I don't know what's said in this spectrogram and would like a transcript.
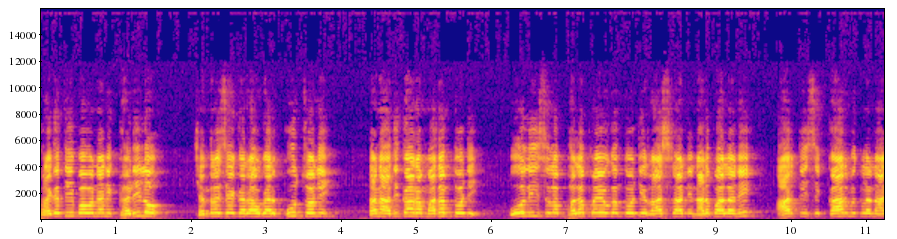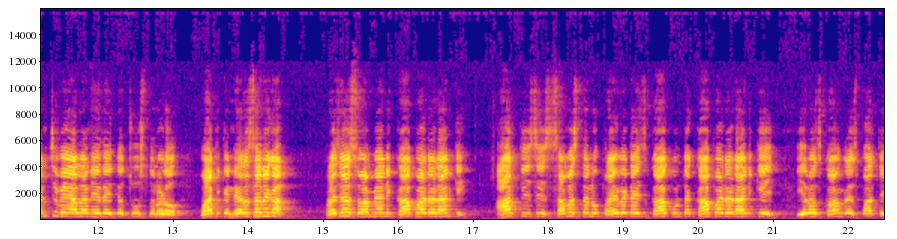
ప్రగతి భవన్ అనే గడిలో చంద్రశేఖరరావు గారు కూర్చొని తన అధికార మదంతో పోలీసుల బలప్రయోగంతో రాష్ట్రాన్ని నడపాలని ఆర్టీసీ కార్మికులను అణచివేయాలని ఏదైతే చూస్తున్నాడో వాటికి నిరసనగా ప్రజాస్వామ్యాన్ని కాపాడడానికి ఆర్టీసీ సంస్థను ప్రైవేటైజ్ కాకుండా కాపాడడానికి ఈరోజు కాంగ్రెస్ పార్టీ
